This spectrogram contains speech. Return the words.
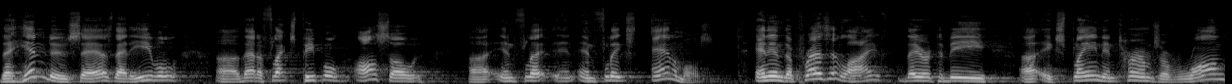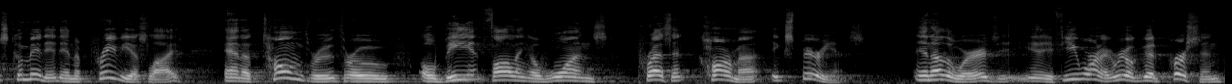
The Hindu says that evil uh, that afflicts people also uh, inflict, inflicts animals. And in the present life, they are to be uh, explained in terms of wrongs committed in a previous life and atoned through through obedient following of one's present karma experience. In other words, if you weren't a real good person,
